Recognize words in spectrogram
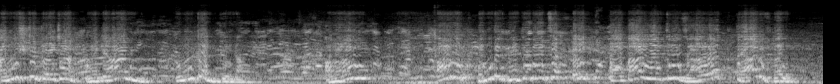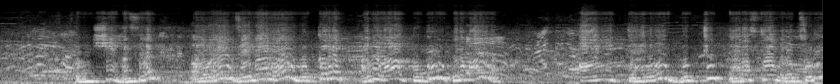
अनिष्टतेच्या भागात गुंतत गेला आणि एक ताताळ यंत्री जावं तयार झालं तुमची हसत औरंगजेबानं मुकरत खानाला हुकूम फिरवायला. आणि त्याने गुपचूप कारस्थान रचून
